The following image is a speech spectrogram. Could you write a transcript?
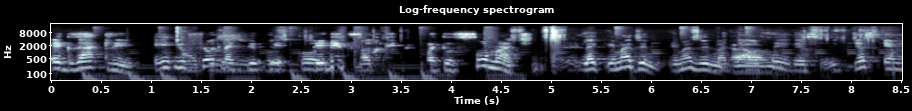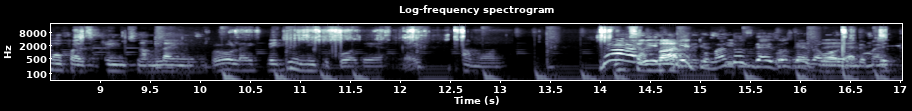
exactly. It, you it felt was- like they, was they, they did but- something, but it was so much. Like imagine, imagine. But I'll um, say this: it just came off as cringe. Some lines, bro. Like they didn't need to go there. Like, come on. No, Some they bad- did too, man. Those guys, those guys are wild on the mic.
